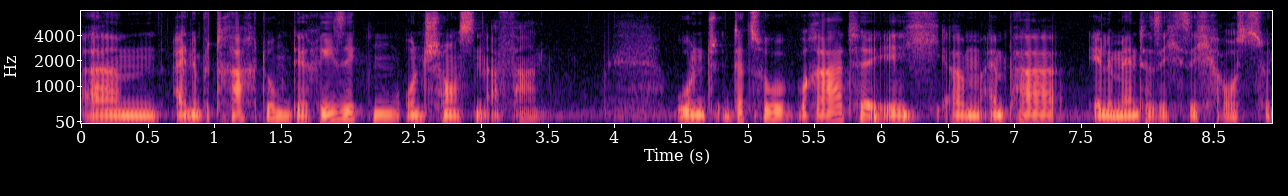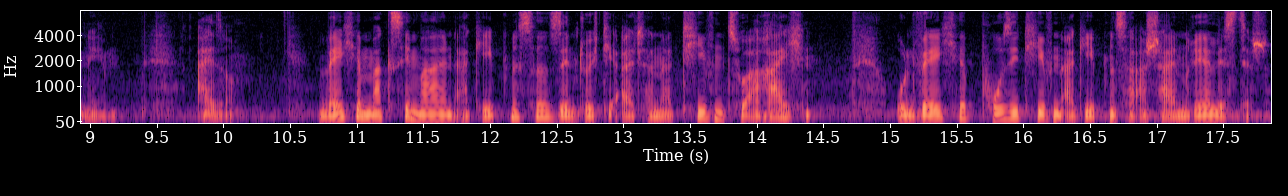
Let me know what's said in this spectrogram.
ähm, eine Betrachtung der Risiken und Chancen erfahren. Und dazu rate ich, ähm, ein paar Elemente sich, sich rauszunehmen. Also, welche maximalen Ergebnisse sind durch die Alternativen zu erreichen? Und welche positiven Ergebnisse erscheinen realistisch.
